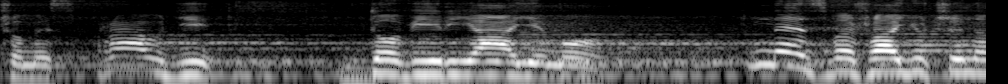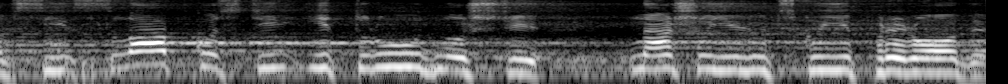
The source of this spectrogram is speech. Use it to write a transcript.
що ми справді довіряємо, не зважаючи на всі слабкості і труднощі нашої людської природи.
